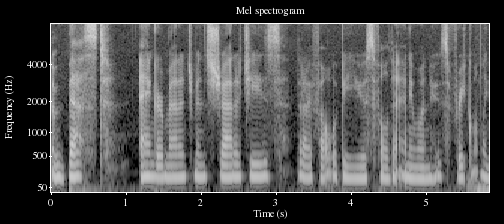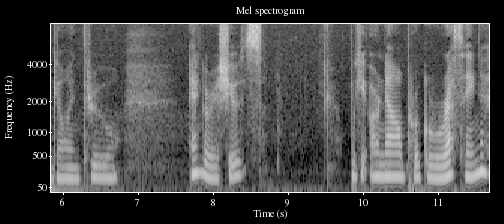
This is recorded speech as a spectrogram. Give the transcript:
best anger management strategies that I felt would be useful to anyone who's frequently going through anger issues. We are now progressing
